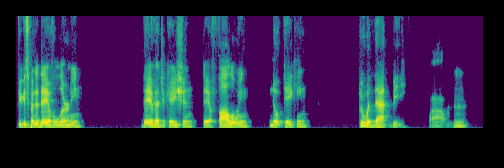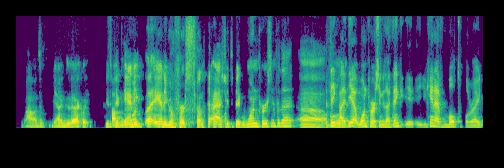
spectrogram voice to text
if you could spend a day of learning, day of education, day of following, note taking, who would that be? Wow. wow. That's a, yeah, exactly. You have Uh, to pick Andy, one. let Andy, go first on that. Gosh, you have to pick one person for that. Oh, I think, I, yeah, one person because I think you, you can't have multiple, right?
